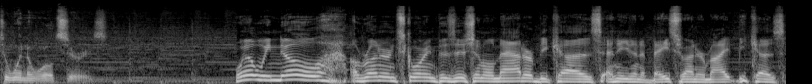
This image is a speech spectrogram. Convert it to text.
to win the World Series. Well, we know a runner in scoring position will matter because, and even a base runner might, because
